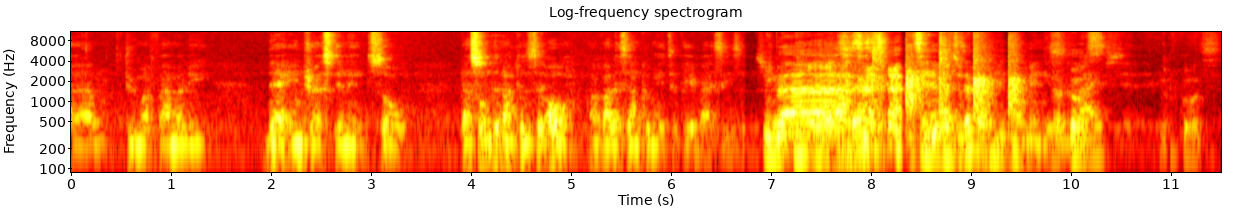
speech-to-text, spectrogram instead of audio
um, through my family, their interest in it. So that's something I can say. Oh, I gotta say I'm committed to payback season. It's Bah. inevitable, you know what I mean? Of course. vibes. Of course.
